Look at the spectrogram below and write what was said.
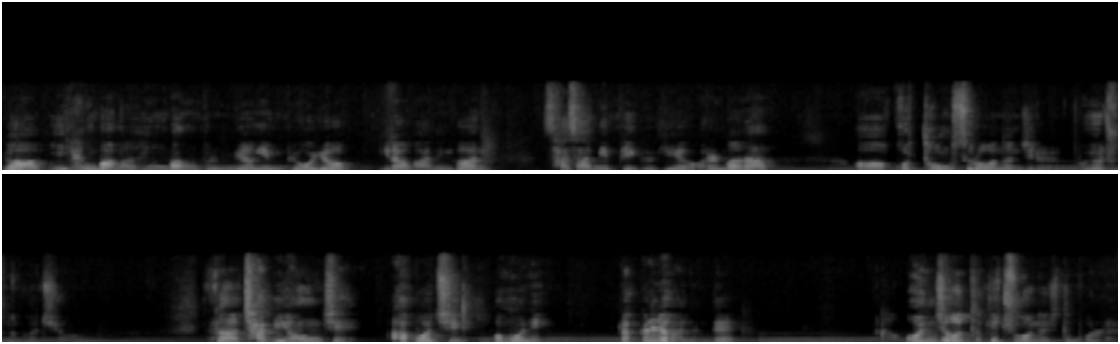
그러니까 이 행방, 행방불명인 묘역이라고 하는 건 사삼이 비극이 얼마나 어, 고통스러웠는지를 보여주는 거죠. 그러니까 자기 형제, 아버지, 어머니가 끌려갔는데 언제 어떻게 죽었는지도 몰라요.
